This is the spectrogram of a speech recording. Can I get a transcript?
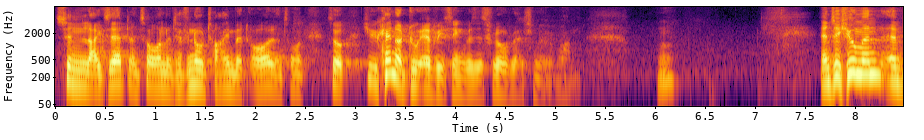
sin like that and so on and have no time at all and so on. So you cannot do everything with this flow rational one. Hmm? And the human, uh,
